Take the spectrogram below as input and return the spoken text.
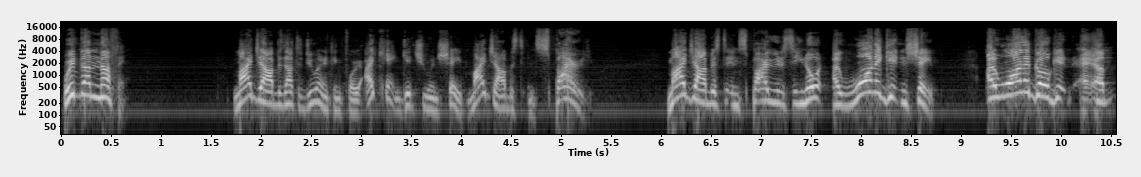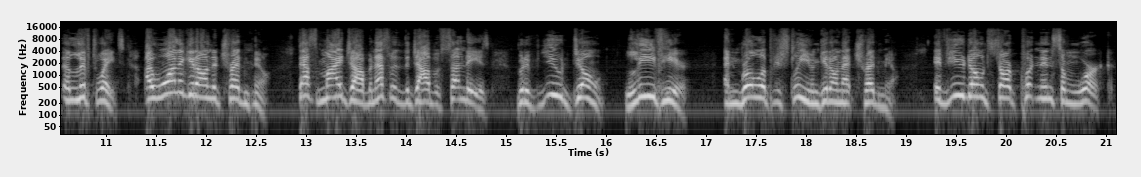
We've done nothing. My job is not to do anything for you. I can't get you in shape. My job is to inspire you. My job is to inspire you to say, you know what? I want to get in shape. I want to go get uh, uh, lift weights. I want to get on the treadmill. That's my job, and that's what the job of Sunday is. But if you don't leave here and roll up your sleeve and get on that treadmill, if you don't start putting in some work,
